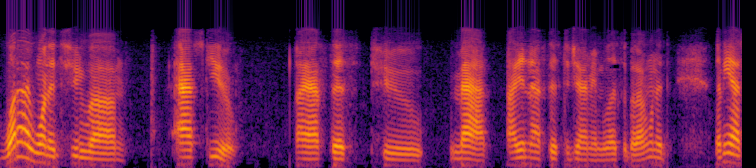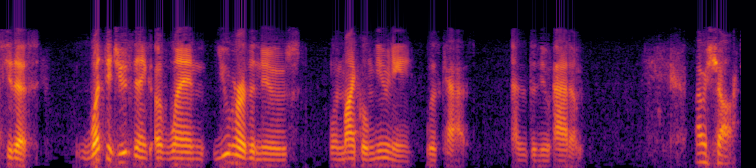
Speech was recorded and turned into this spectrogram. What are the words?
What I wanted to um, ask you, I asked this to Matt. I didn't ask this to Jeremy and Melissa, but I wanted. Let me ask you this: What did you think of when you heard the news when Michael Muhney was cast as the new Adam? I was shocked.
